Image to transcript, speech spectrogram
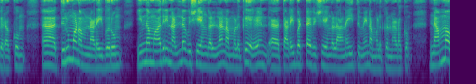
பிறக்கும். திருமணம் நடைபெறும். இந்த மாதிரி நல்ல விஷயங்கள்லாம் நம்மளுக்கு தடைபட்ட விஷயங்கள் அனைத்துமே நம்மளுக்கு நடக்கும். நம்ம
